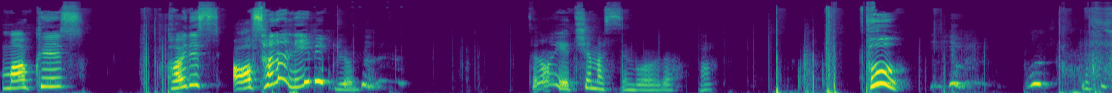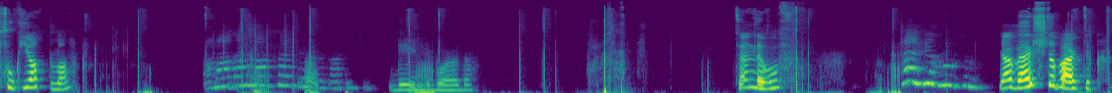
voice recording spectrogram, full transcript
Marquez. Paredes alsana neyi bekliyorsun? Sen ona yetişemezsin bu arada. Puh! Uf, çok iyi attı lan. Ama adamın. Değildi bu arada. Sen de vur. Ya ver şu topu artık.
